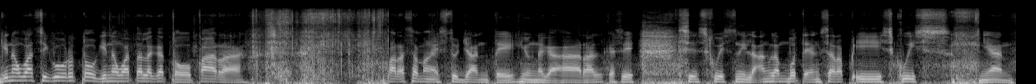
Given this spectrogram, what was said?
ginawa siguro to, ginawa talaga to para para sa mga estudyante yung nag-aaral. Kasi sin-squeeze nila ang lambot eh, ang sarap i-squeeze. Yan.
